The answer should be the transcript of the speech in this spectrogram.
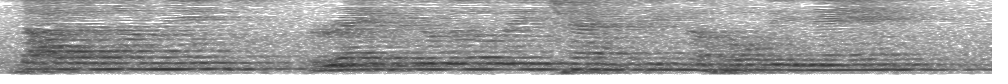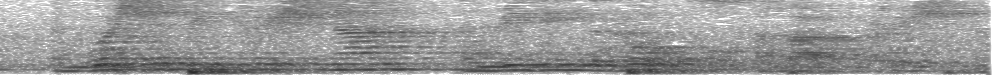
Sadhana means regularly chanting the holy name and worshipping Krishna and reading the books about Krishna.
